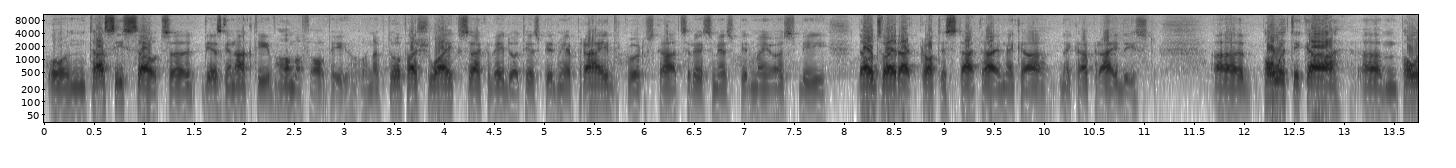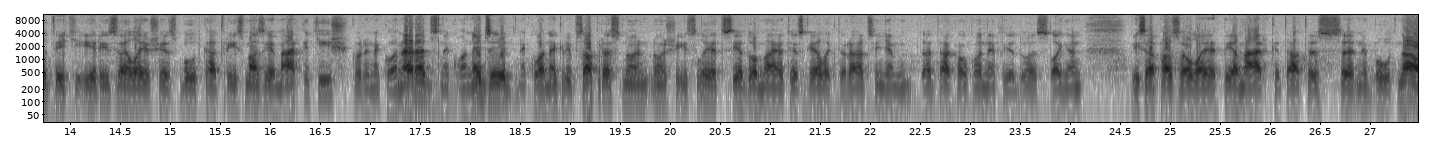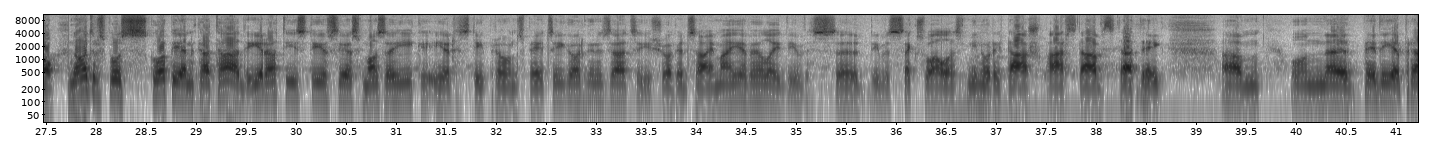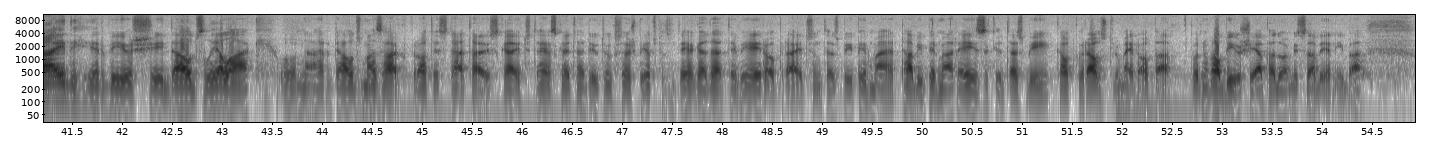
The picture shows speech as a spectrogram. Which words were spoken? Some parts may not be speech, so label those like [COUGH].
Un tas izsauca diezgan aktīvu homofobiju. Un ap to pašu laiku sāka veidoties pirmie praidi, kurus, kā atcerēsimies, pirmajos bija daudz vairāk protestētāju nekā, nekā praidistu. Uh, politikā um, politiķi ir izvēlējušies būt kā trīs mazie mērkaķīši, kuri neko neredz, neko nedzird, neko negrib saprast no, no šīs lietas, iedomājoties, ka elektorāts viņam tā, tā kaut ko nepiedos, lai gan visā pasaulē ir piemēri, ka tā tas uh, nebūtu nav. No otras puses, kopiena kā tāda ir attīstījusies, mozaīka ir stipra un spēcīga organizācija. Šogad saimā ievēlēja divas, uh, divas seksuālas minoritāšu pārstāvis, tā teikt. Um, Un e, pēdējie praidi ir bijuši daudz lielāki un ar daudz mazāku protestētāju skaitu. Tajā skaitā 2015. gadā te bija Eiropraids, un tas bija pirmā, tā bija pirmā reize, kad tas bija kaut kur Austrum Eiropā, kur nu vēl bijušajā padomju savienībā.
